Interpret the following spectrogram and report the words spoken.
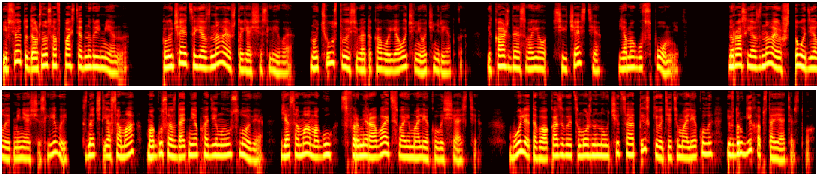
И все это должно совпасть одновременно. Получается, я знаю, что я счастливая, но чувствую себя таковой я очень и очень редко. И каждое свое сейчастье я могу вспомнить. Но раз я знаю, что делает меня счастливой, Значит, я сама могу создать необходимые условия. Я сама могу сформировать свои молекулы счастья. Более того, оказывается, можно научиться отыскивать эти молекулы и в других обстоятельствах.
